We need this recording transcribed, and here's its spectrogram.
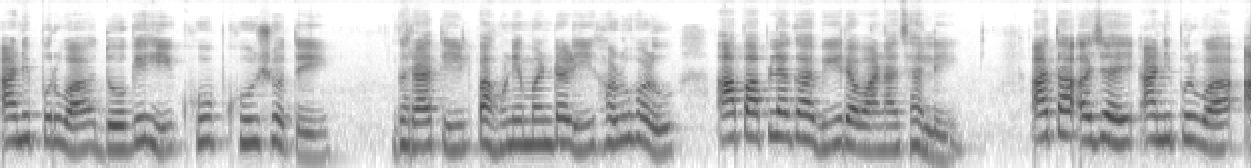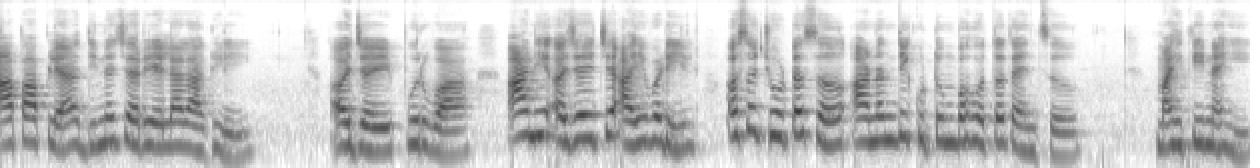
आणि पूर्वा दोघेही खूप खुश होते. घरातील पाहुणे मंडळी हळूहळू आपापल्या गावी रवाना झाले. आता अजय आणि पूर्वा आपापल्या दिनचर्येला लागले. अजय पूर्वा आणि अजयचे आईवडील असं छोटंसं आनंदी कुटुंब होतं त्यांचं. माहिती नाही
